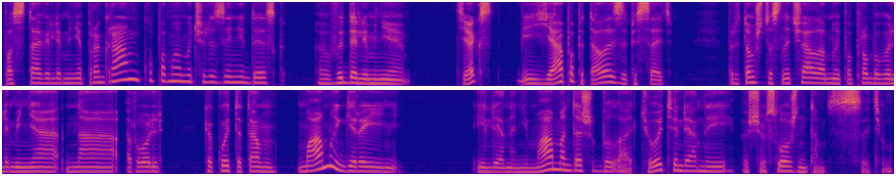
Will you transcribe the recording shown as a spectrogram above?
поставили мне программку, по-моему, через AnyDesk, выдали мне текст, и я попыталась записать. При том, что сначала мы попробовали меня на роль какой-то там мамы героини, или она не мама даже была, тетя ли она ей. В общем, сложно там с этим.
